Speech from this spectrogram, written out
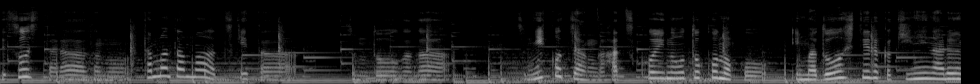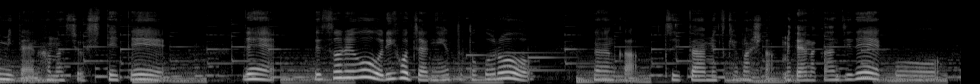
でそうしたらそのたまたまつけたその動画がそのニコちゃんが初恋の男の子今どうしてるか気になるみたいな話をしててでそれをりほちゃんに言ったところなんかツイッター見つけました。みたいな感じでこう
